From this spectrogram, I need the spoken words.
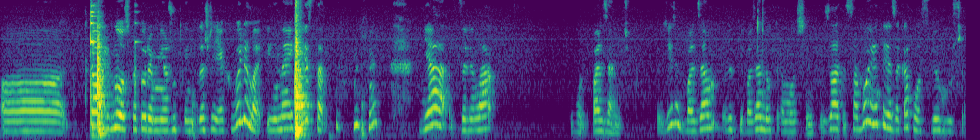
Капли в нос, которые мне жутко не подошли, я их вылила, и на их место я залила вот бальзамчик. То есть здесь бальзам, жидкий бальзам доктора Моусинг. Взяла это с собой, это я закапывала себе в уши,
